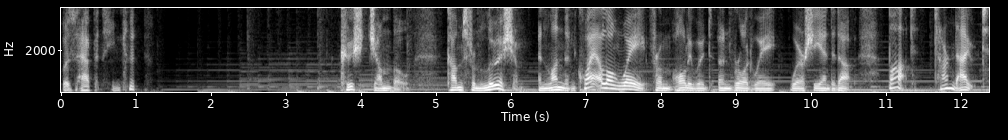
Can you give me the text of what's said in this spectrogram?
was happening. Cush Jumbo comes from Lewisham in London, quite a long way from Hollywood and Broadway where she ended up. But turned out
